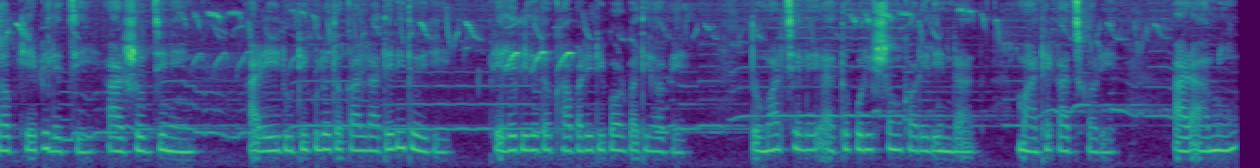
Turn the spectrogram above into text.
সব খেয়ে ফেলেছি, আর সবজি নেই। আর এই রুটিগুলো তো কাল রাতেরই তৈরি, ফেলে দিলে তো খাবারেরই বরবাদি হবে। তোমার ছেলে এত পরিশ্রম করে দিনরাত, মাঠে কাজ করে। আর আমি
